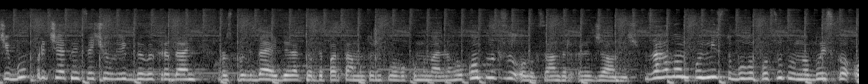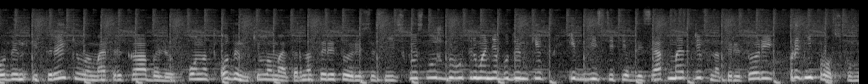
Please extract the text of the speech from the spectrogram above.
чи був причетний цей чоловік до викрадань, розповідає директор департаменту житлово-комунального комплексу Олександр Реджанич. Загалом по місту було поцуплено близько 1,3 кілометри кабелю, понад 1 кілометр на території Соснівської служби утримання будинків і 250 метрів на території Придніпровського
